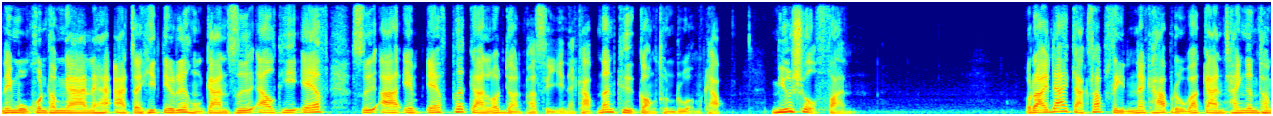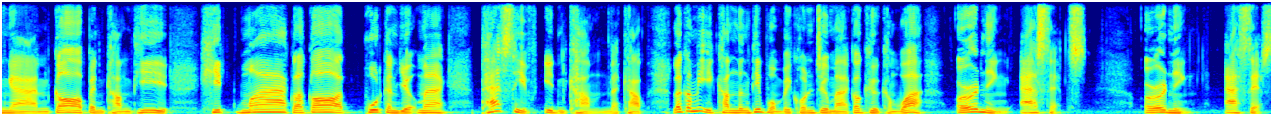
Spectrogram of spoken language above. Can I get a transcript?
ในหมู่คนทำงานนะฮะอาจจะฮิตในเรื่องของการซื้อ LTF ซื้อ RMF เพื่อการลดหย่อนภาษีนะครับนั่นคือกองทุนรวมครับ mutual fund รายได้จากทรัพย์สินนะครับหรือว่าการใช้เงินทำงานก็เป็นคำที่ฮิตมากแล้วก็พูดกันเยอะมาก passive income นะครับแล้วก็มีอีกคำหนึ่งที่ผมไปค้นเจอมาก็คือคำว่า earning assets earning assets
